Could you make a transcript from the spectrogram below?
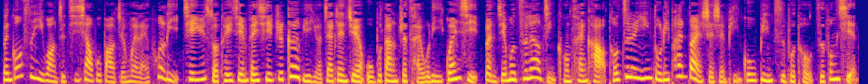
本公司以往之绩效不保证未来获利，且与所推荐分析之个别有价证券无不当之财务利益关系。本节目资料仅供参考，投资人应独立判断、审慎评估并自负投资风险。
